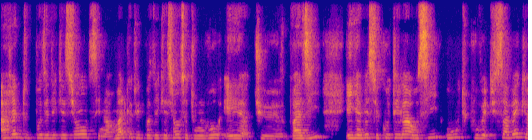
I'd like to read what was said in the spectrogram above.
arrête de te poser des questions, c'est normal que tu te poses des questions, c'est tout nouveau et euh, tu vas-y. Et il y avait ce côté-là aussi où tu pouvais, tu savais que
